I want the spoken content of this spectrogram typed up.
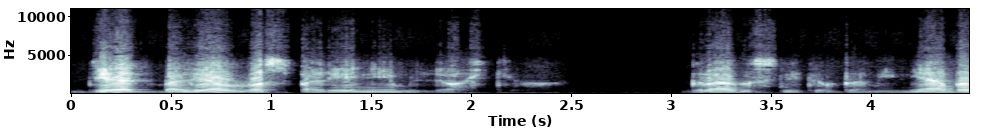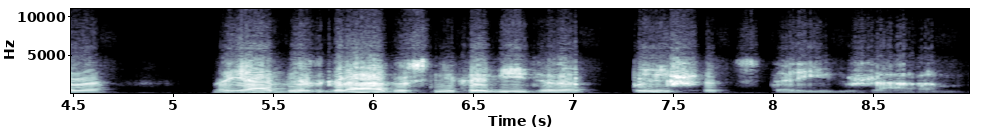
Дед болел воспалением легких. Градусника в доме не было, но я без градусника видела, пышет старик жаром.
